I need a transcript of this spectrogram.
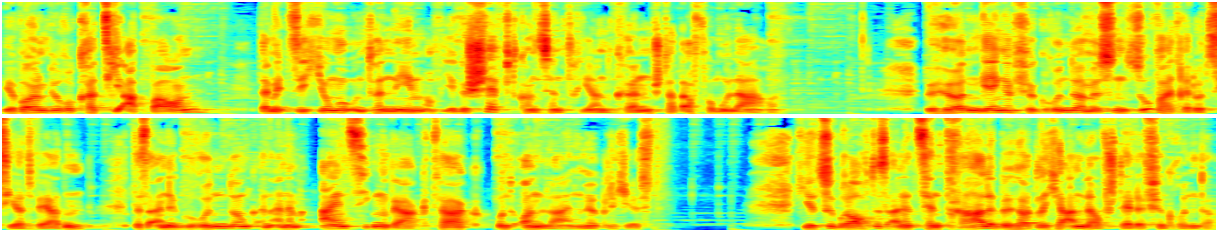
Wir wollen Bürokratie abbauen, damit sich junge Unternehmen auf ihr Geschäft konzentrieren können, statt auf Formulare. Behördengänge für Gründer müssen so weit reduziert werden, dass eine Gründung an einem einzigen Werktag und online möglich ist. Hierzu braucht es eine zentrale behördliche Anlaufstelle für Gründer.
